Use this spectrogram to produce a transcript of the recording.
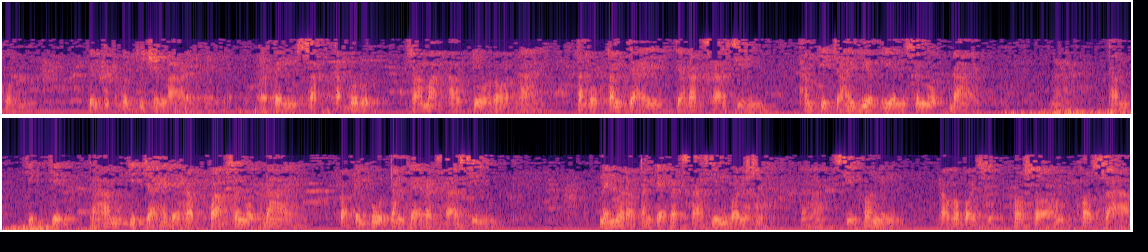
คล เป็นบุคคลที่ฉลาดเป็นสัตตบุรุษสามารถเอาตัวรอดได้ ตั้งอกตั้งใจจะรักษาศีลทำจิตใจให้เยือกเย็นสงบได้ ทำจิตจิตทำจิตใจให้ได้รับความสงบได้ เพราะเป็นผู้ตั้งใจรักษาศีลในเมื่อเราตั้งใจรักษาศีลบริสุทธิ์ศีลข้อหนึ่งเราก็บริสุทธิ์ข้อสองข้อสาม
